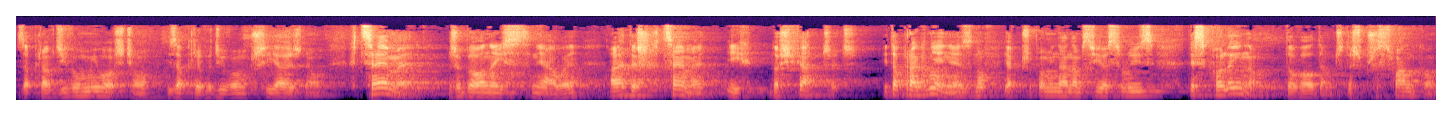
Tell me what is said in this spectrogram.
za prawdziwą miłością i za prawdziwą przyjaźnią. Chcemy, żeby one istniały, ale też chcemy ich doświadczyć. I to pragnienie, znów jak przypomina nam C.S. Lewis, jest kolejną dowodem, czy też przesłanką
